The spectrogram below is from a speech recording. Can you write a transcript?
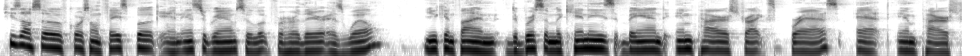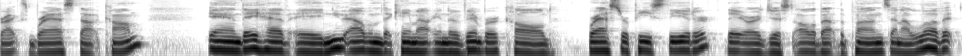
She's also, of course, on Facebook and Instagram, so look for her there as well. You can find Debrissa McKinney's band Empire Strikes Brass at empirestrikesbrass.com. And they have a new album that came out in November called Brasserpiece Theater. They are just all about the puns, and I love it.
